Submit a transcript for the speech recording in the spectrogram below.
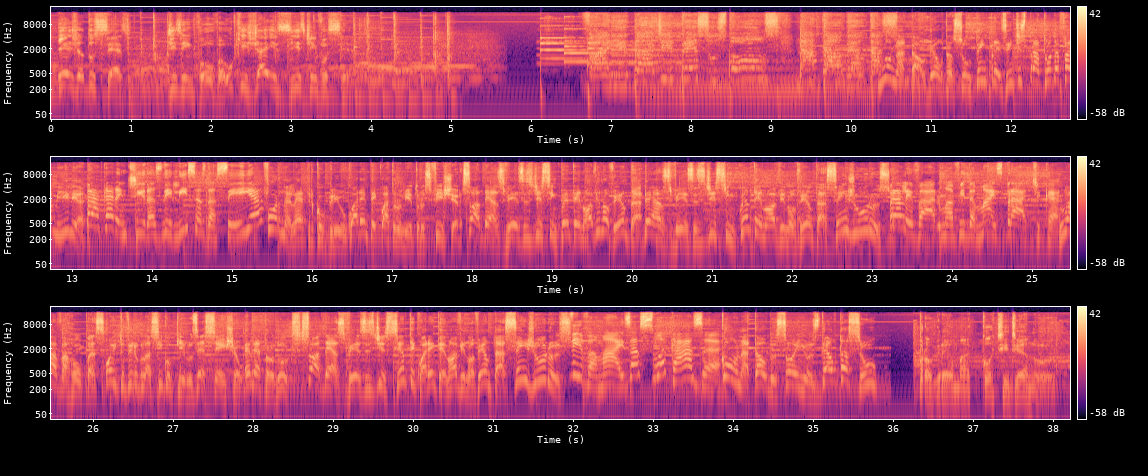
EJA do SESI. Desenvolva o que já existe em você. No Natal Delta Sul tem presentes para toda a família. Para garantir as delícias da ceia, Forno elétrico Grill 44 litros Fischer, só 10 vezes de R$ 59,90. 10 vezes de R$ 59,90 sem juros. para levar uma vida mais prática. Lava roupas 8,5 quilos Essential Electrolux, só 10 vezes de R$ 149,90 sem juros. Viva mais a sua casa. Com o Natal dos Sonhos Delta Sul. Programa Cotidiano.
